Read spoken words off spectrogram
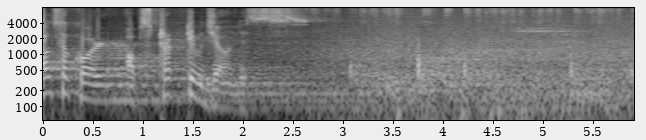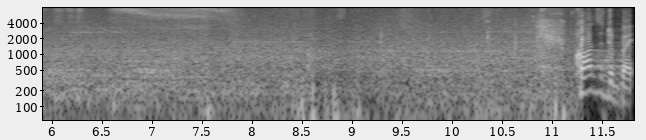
also called obstructive jaundice. Caused by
